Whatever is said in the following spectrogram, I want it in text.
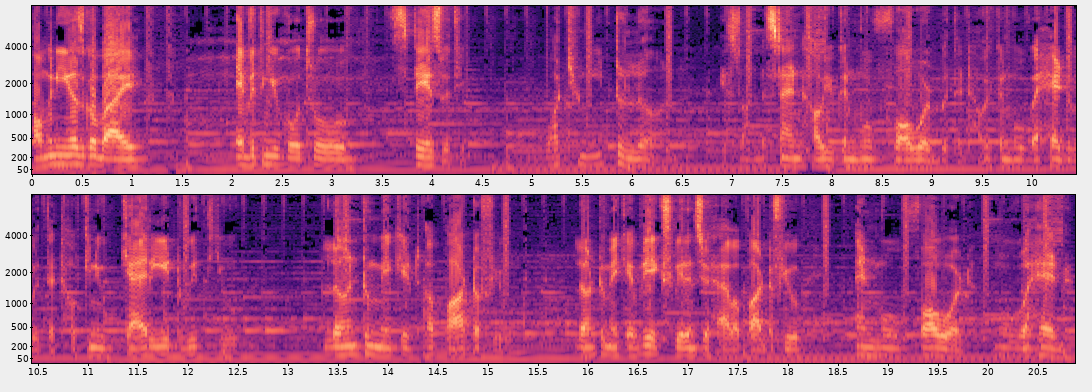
how many years go by, everything you go through stays with you. What you need to learn is to understand how you can move forward with it, how you can move ahead with it, how can you carry it with you. Learn to make it a part of you. Learn to make every experience you have a part of you and move forward, move ahead.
